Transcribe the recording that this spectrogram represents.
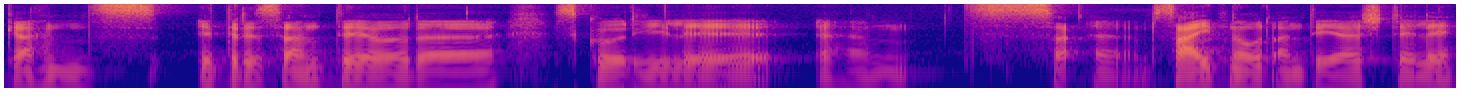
ganz interessante oder skurrile ähm, äh, Side Note an der Stelle.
